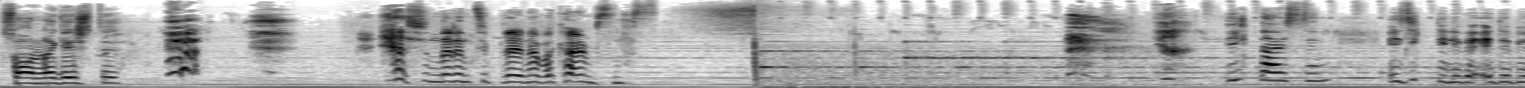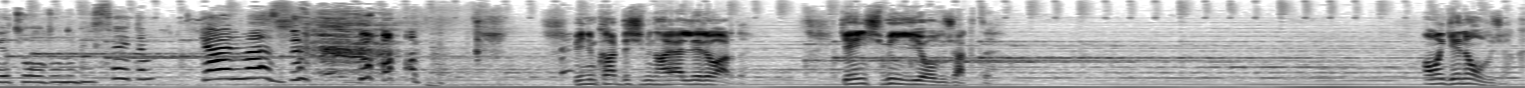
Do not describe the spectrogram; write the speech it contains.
Sonra geçti. Ya şunların tiplerine bakar mısınız? İlk dersin ezik dili ve edebiyatı olduğunu bilseydim gelmezdim. Benim kardeşimin hayalleri vardı. Genç milli olacaktı. Ama gene olacak.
